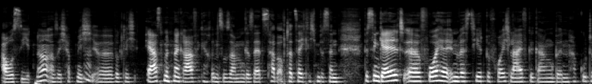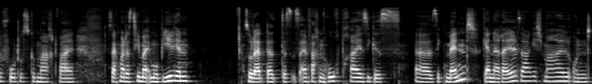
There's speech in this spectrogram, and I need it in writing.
aussieht. Ne? Also ich habe mich äh, wirklich erst mit einer Grafikerin zusammengesetzt, habe auch tatsächlich ein bisschen, bisschen Geld äh, vorher investiert, bevor ich live gegangen bin, habe gute Fotos gemacht, weil, ich sag mal, das Thema Immobilien, so, da, da, das ist einfach ein hochpreisiges äh, Segment generell, sage ich mal. Und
